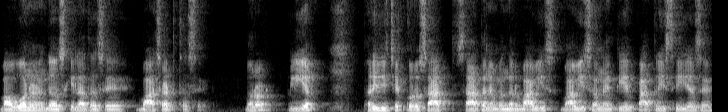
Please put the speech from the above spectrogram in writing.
બાવન અને દસ કેટલા થશે? બાસઠ થશે. બરાબર? ક્લિયર? ફરીથી ચેક કરો સાત સાત અને પંદર, બાવીસ બાવીસ અને તેર પાંત્રીસ થઈ જશે.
